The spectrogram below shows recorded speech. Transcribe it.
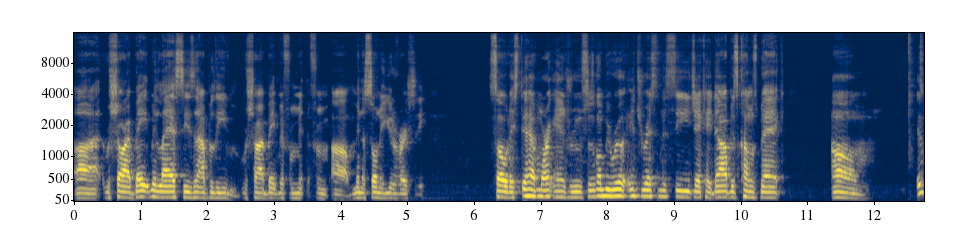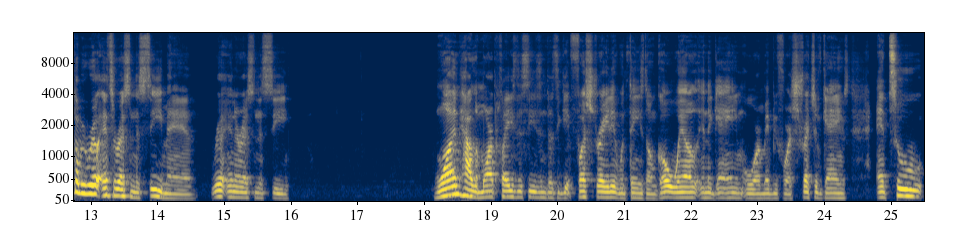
Uh, Rashod Bateman last season, I believe Rashod Bateman from from uh, Minnesota University. So they still have Mark Andrews. So it's gonna be real interesting to see J.K. Dobbins comes back. Um, it's gonna be real interesting to see, man. Real interesting to see. One, how Lamar plays this season. Does he get frustrated when things don't go well in the game, or maybe for a stretch of games? And two,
